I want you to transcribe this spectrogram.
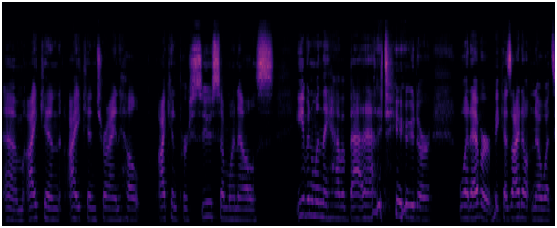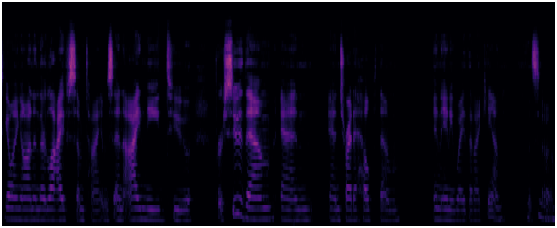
Um, I can I can try and help. I can pursue someone else even when they have a bad attitude or whatever because I don't know what's going on in their life sometimes and I need to pursue them and and try to help them in any way that I can. So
